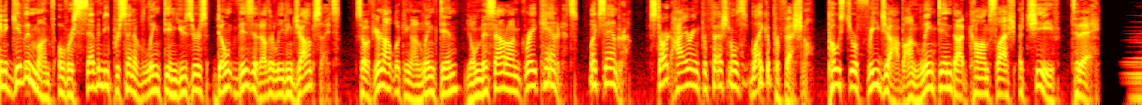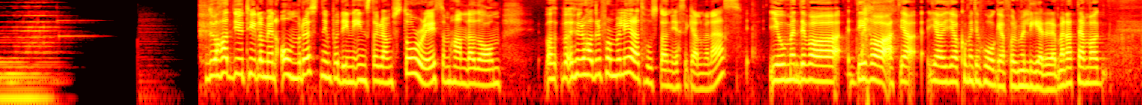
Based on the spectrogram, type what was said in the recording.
In a given month, over 70% of LinkedIn users don't visit other leading job sites. So if you're not looking on LinkedIn, you'll miss out on great candidates like Sandra. Start hiring professionals like a professional. Post your free job on linkedin.com/achieve today. Du hade ju till och med en omröstning på din Instagram story som handlade om hur hade du formulerat hostan Jessica Almenäs? Jo, men det var, det var att jag, jag, jag kommer inte ihåg hur jag formulerade det, men att den var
